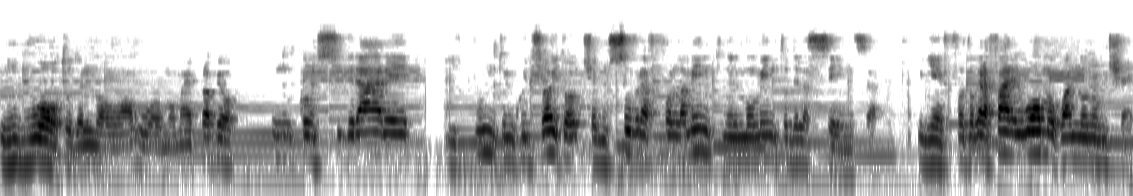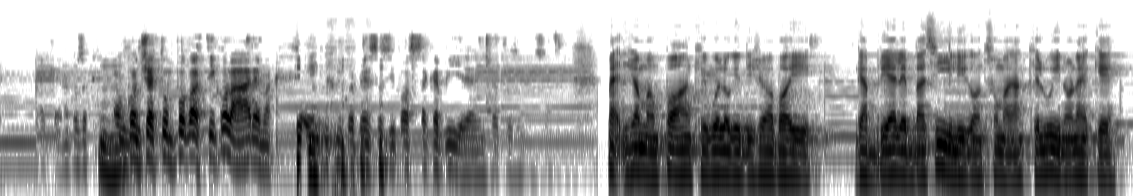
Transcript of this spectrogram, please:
un vuoto dell'uomo, ma è proprio un considerare il punto in cui di solito c'è un sovraffollamento nel momento dell'assenza. Quindi è fotografare l'uomo quando non c'è cosa, mm-hmm. è un concetto un po' particolare, ma sì. comunque penso si possa capire in un certo senso. Beh, diciamo è un po' anche quello che diceva poi Gabriele Basilico, insomma, anche lui non è che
